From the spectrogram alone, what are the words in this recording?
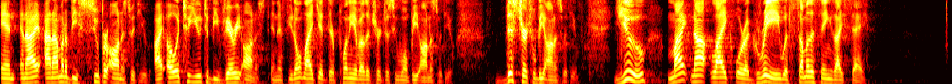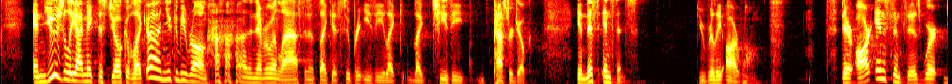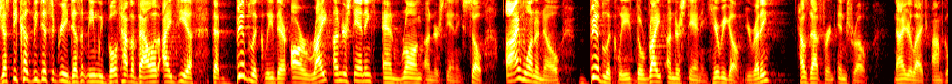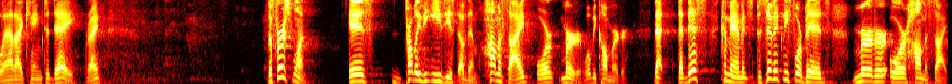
And, and, I, and I'm gonna be super honest with you. I owe it to you to be very honest. And if you don't like it, there are plenty of other churches who won't be honest with you. This church will be honest with you. You might not like or agree with some of the things I say. And usually I make this joke of like, oh, and you can be wrong. and everyone laughs, and it's like a super easy, like, like cheesy pastor joke. In this instance, you really are wrong. There are instances where just because we disagree doesn't mean we both have a valid idea that biblically there are right understandings and wrong understandings. So I want to know biblically the right understanding. Here we go. You ready? How's that for an intro? Now you're like, I'm glad I came today, right? The first one is probably the easiest of them homicide or murder, what we call murder that, that this commandment specifically forbids murder or homicide.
